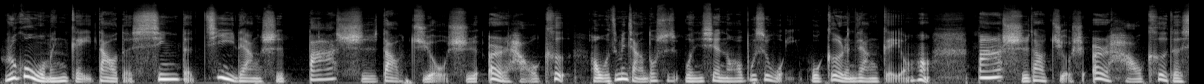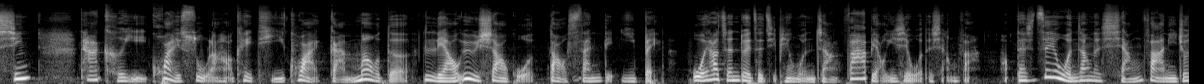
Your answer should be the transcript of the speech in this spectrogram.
如果我们给到的新的剂量是。八十到九十二毫克，好，我这边讲的都是文献哦，不是我我个人这样给哦，哈，八十到九十二毫克的锌，它可以快速然后，可以提快感冒的疗愈效果到三点一倍。我要针对这几篇文章发表一些我的想法。但是这些文章的想法，你就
